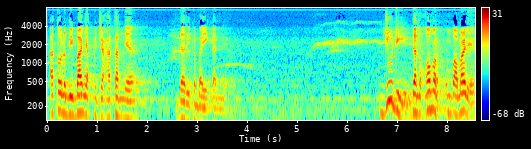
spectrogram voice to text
Atau lebih banyak kejahatannya Dari kebaikannya. Judi dan khomer umpamanya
